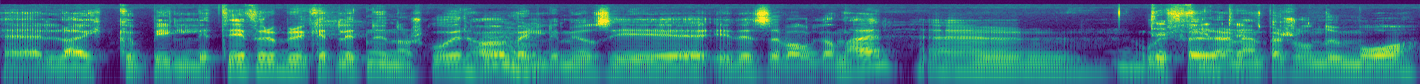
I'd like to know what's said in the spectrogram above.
eh, likability, for å bruke et litt nynorsk ord, har veldig mye å si i disse valgene her. Eh, ordføreren er en person du må,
